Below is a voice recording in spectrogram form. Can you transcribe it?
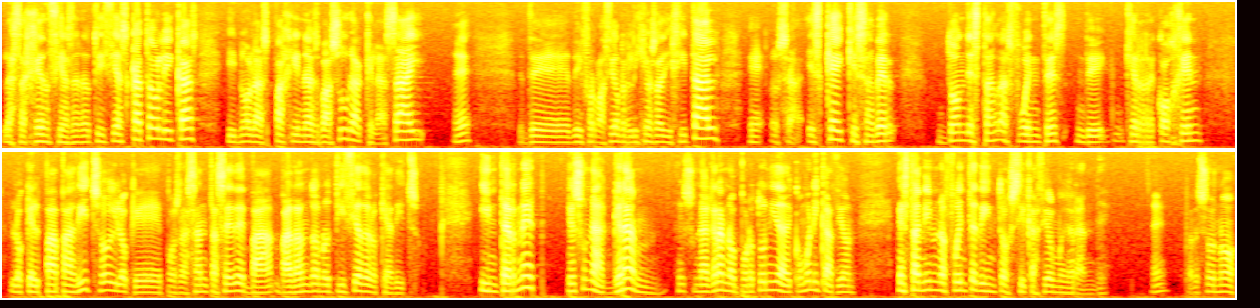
las agencias de noticias católicas y no las páginas basura, que las hay, ¿eh? de, información religiosa digital. Eh, o sea, es que hay que saber dónde están las fuentes de, que recogen lo que el Papa ha dicho y lo que pues la Santa Sede va, dando noticia de lo que ha dicho. Internet, es una gran, es una gran oportunidad de comunicación, es también una fuente de intoxicación muy grande. ¿eh? Por eso no,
